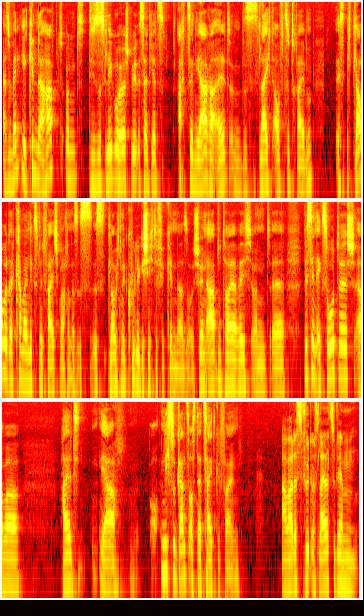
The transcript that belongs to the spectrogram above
Also, wenn ihr Kinder habt und dieses Lego-Hörspiel ist halt jetzt 18 Jahre alt und das ist leicht aufzutreiben, es, ich glaube, da kann man nichts mit falsch machen. Das ist, ist glaube ich, eine coole Geschichte für Kinder. So schön abenteuerlich und äh, bisschen exotisch, aber halt, ja, nicht so ganz aus der Zeit gefallen. Aber das führt uns leider zu dem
